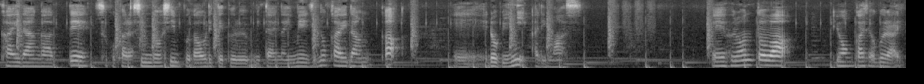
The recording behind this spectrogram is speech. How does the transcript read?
階段があってそこから新郎新婦が降りてくるみたいなイメージの階段が、えー、ロビーにあります、えー、フロントは4箇所ぐらい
